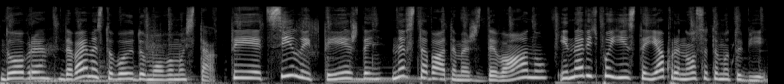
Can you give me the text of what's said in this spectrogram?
Добре, давай ми з тобою домовимось так. Ти цілий тиждень не вставатимеш з дивану, і навіть поїсти я приноситиму тобі,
